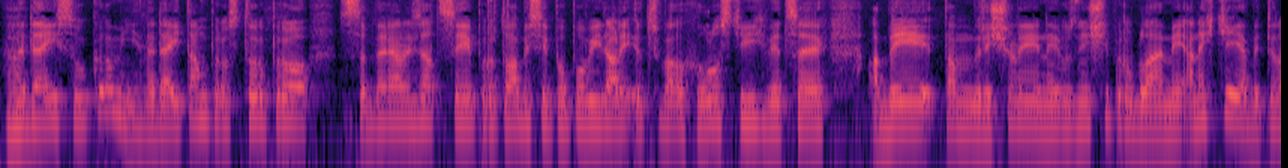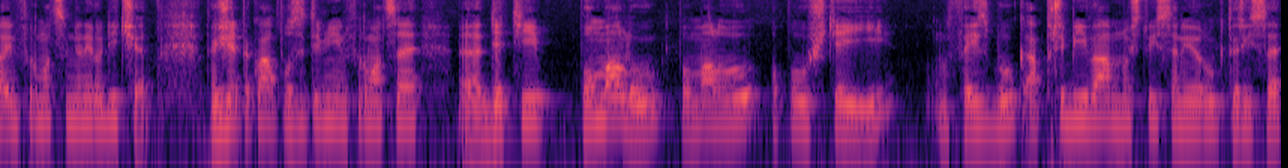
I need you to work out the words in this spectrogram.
hledají soukromí, hledají tam prostor pro seberealizaci, pro to, aby si popovídali i třeba o choulostivých věcech, aby tam řešili nejrůznější problémy a nechtějí, aby tyhle informace měly rodiče. Takže taková pozitivní informace, uh, děti pomalu, pomalu opouštějí Facebook a přibývá množství seniorů, kteří se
